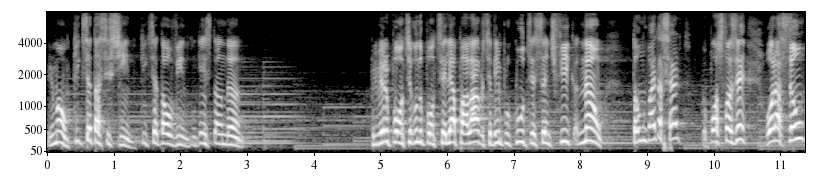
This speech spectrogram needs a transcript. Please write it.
Irmão, o que, que você está assistindo? O que, que você está ouvindo? Com quem você está andando? Primeiro ponto. Segundo ponto, você lê a palavra, você vem para o culto, você se santifica? Não. então não vai dar certo. Eu posso fazer oração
